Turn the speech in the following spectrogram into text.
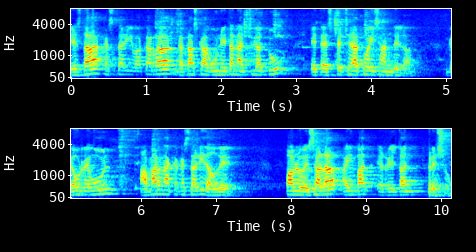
Ez da, kastari bakarra gatazka gunetan atxudatu eta espetxeratua izan dela. Gaur egun, amarnak kastari daude. Pablo Besala, hainbat erreiltan preso.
